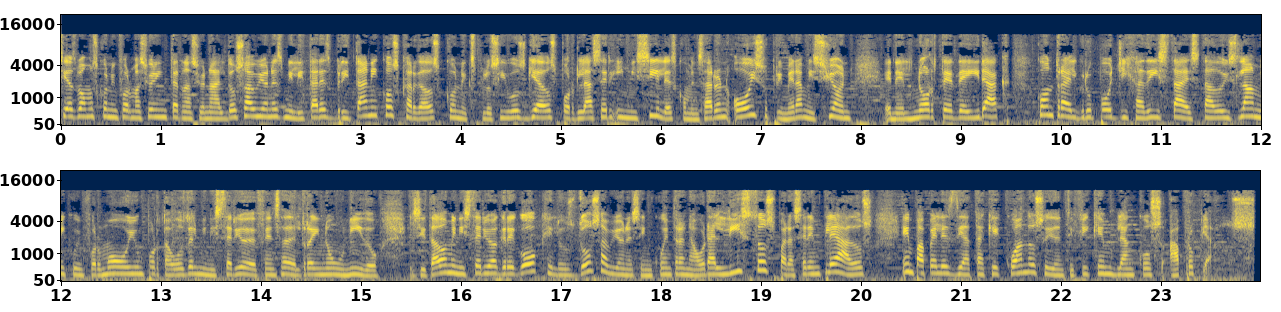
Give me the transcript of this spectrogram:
Vamos con información internacional. Dos aviones militares británicos cargados con explosivos guiados por láser y misiles comenzaron hoy su primera misión en el norte de Irak contra el grupo yihadista Estado Islámico, informó hoy un portavoz del Ministerio de Defensa del Reino Unido. El citado ministerio agregó que los dos aviones se encuentran ahora listos para ser empleados en papeles de ataque cuando se identifiquen blancos apropiados.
